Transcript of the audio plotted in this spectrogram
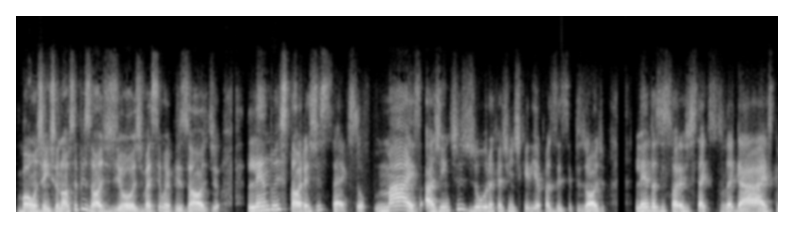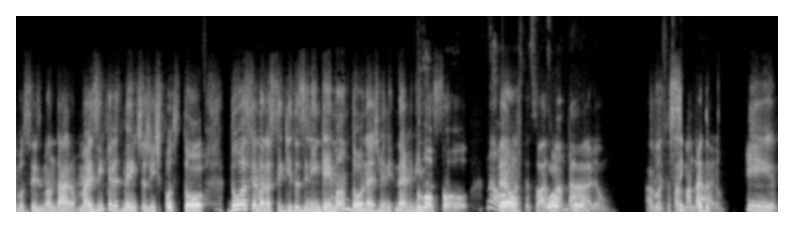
Bom, gente, o nosso episódio de hoje vai ser um episódio lendo histórias de sexo. Mas a gente jura que a gente queria fazer esse episódio lendo as histórias de sexo legais que vocês mandaram. Mas infelizmente a gente postou duas semanas seguidas e ninguém mandou, né, meni- né meninas? Flopou. Não, Então, algumas pessoas flopou. mandaram. Algumas pessoas Sim, mandaram. E,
